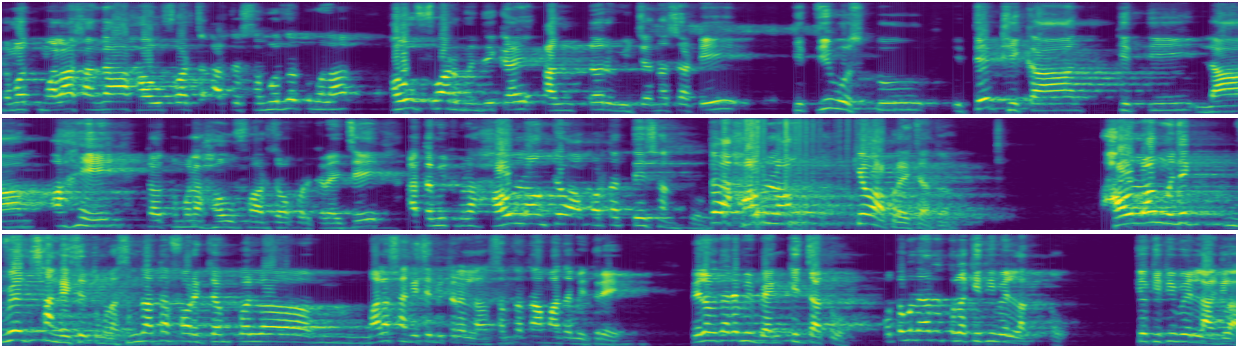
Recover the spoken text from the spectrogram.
तर मग मला सांगा हाऊ फारचा अर्थ समजलं तुम्हाला? हाऊ फार म्हणजे काय? अंतर विचारण्यासाठी किती वस्तू इथे ठिकाण किती लांब आहे तर तुम्हाला हाऊ फारचा वापर करायचे. आता मी तुम्हाला हाऊ लॉंग केव्हा वापरतात ते सांगतो. तर हाऊ लॉंग केव्हा वापरायचं आता? हाऊ लॉंग म्हणजे वेळ सांगायचे तुम्हाला. समजा आता फॉर एक्झाम्पल मला सांगायचं मित्राला समजा आता माझा मित्र आहे. मला म्हणतात मी बँकेत जातो. मग तो म्हणणार तुला किती वेळ लागतो? किंवा किती वेळ लागला?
